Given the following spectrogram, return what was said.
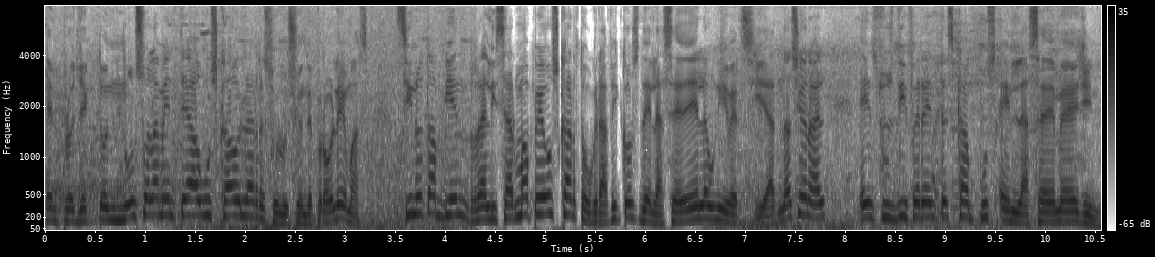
El proyecto no solamente ha buscado la resolución de problemas, sino también realizar mapeos cartográficos de la sede de la Universidad Nacional en sus diferentes campus en la sede de Medellín.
